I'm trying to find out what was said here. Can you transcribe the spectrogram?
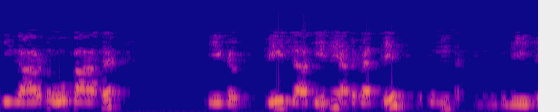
ඊගාවට ඕකාස ඒක පිහිටලා තියෙන යටපැත්තේ උතුමීසක් විතර දෙයක්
